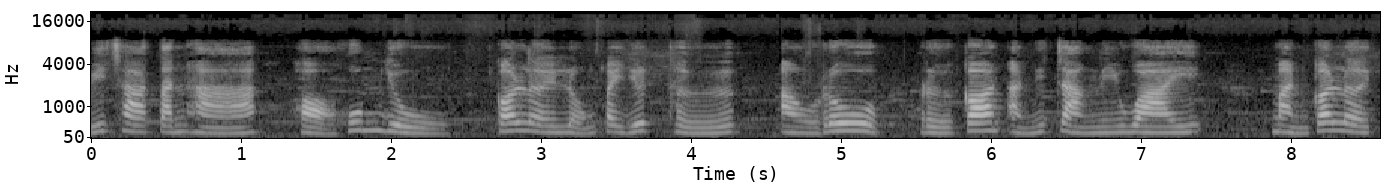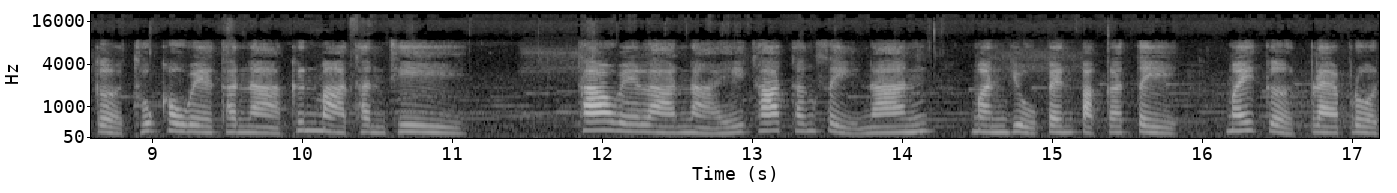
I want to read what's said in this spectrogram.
วิชชาตันหาห่อหุ้มอยู่ ก็เลยหลงไปยึดถือ เอารูปหรือก้อนอนิจจังนี้ไว้ มันก็เลยเกิดทุกขเวทนาขึ้นมาทันที ถ้าเวลาไหนธาตุทั้งสี่นั้น มันอยู่เป็นปกติไม่เกิดแปรปรวน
